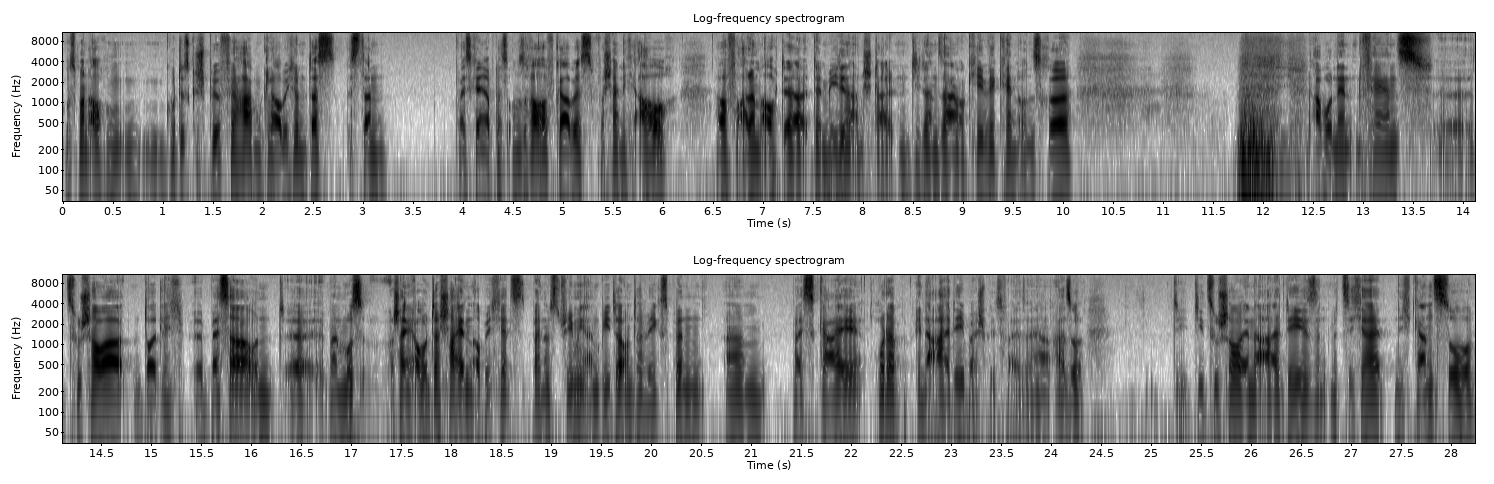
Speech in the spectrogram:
muss man auch ein, ein gutes Gespür für haben, glaube ich. Und das ist dann, weiß gar nicht, ob das unsere Aufgabe ist, wahrscheinlich auch aber vor allem auch der, der Medienanstalten, die dann sagen, okay, wir kennen unsere Abonnenten, Fans, äh, Zuschauer deutlich äh, besser und äh, man muss wahrscheinlich auch unterscheiden, ob ich jetzt bei einem Streaming-Anbieter unterwegs bin, ähm, bei Sky oder in der ARD beispielsweise. Ja? Also die, die Zuschauer in der ARD sind mit Sicherheit nicht ganz so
